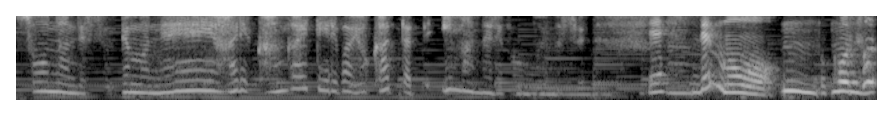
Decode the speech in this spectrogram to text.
そうなんです。でもねやはり考えていればよかったって今なれば思います、いえうん。でもうん子育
